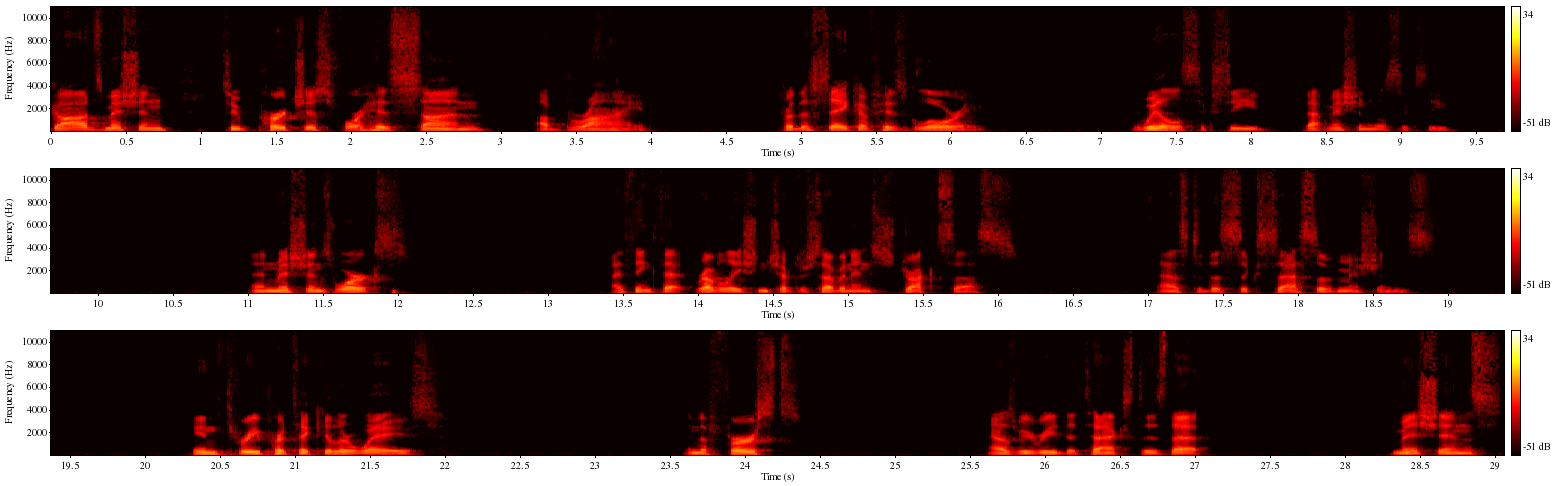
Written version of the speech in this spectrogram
God's mission to purchase for his son a bride for the sake of his glory will succeed. That mission will succeed. And missions works. I think that Revelation chapter 7 instructs us as to the success of missions in three particular ways. In the first, as we read the text, is that missions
